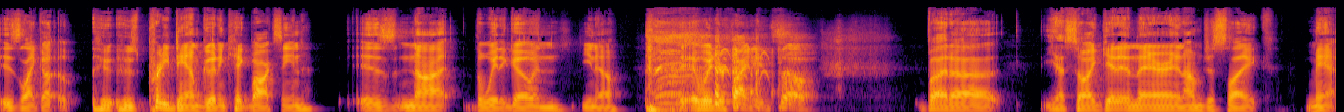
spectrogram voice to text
is like a who who's pretty damn good in kickboxing is not the way to go and you know when you're fighting so but uh yeah so i get in there and i'm just like man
